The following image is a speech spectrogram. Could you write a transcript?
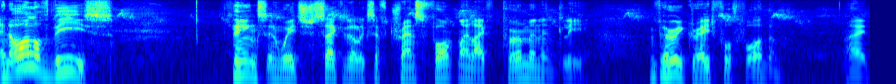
And all of these things in which psychedelics have transformed my life permanently, I'm very grateful for them, right?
